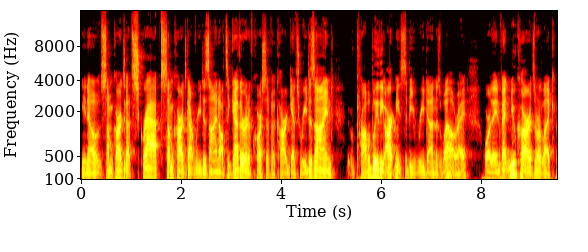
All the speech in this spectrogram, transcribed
you know, some cards got scrapped, some cards got redesigned altogether, and of course, if a card gets redesigned, probably the art needs to be redone as well, right? Or they invent new cards, or like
